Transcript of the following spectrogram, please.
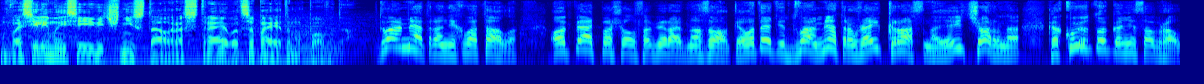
Василий Моисеевич не стал расстраиваться по этому поводу. Два метра не хватало. Опять пошел собирать на свалке. Вот эти два метра уже и красная, и черная. Какую только не собрал.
